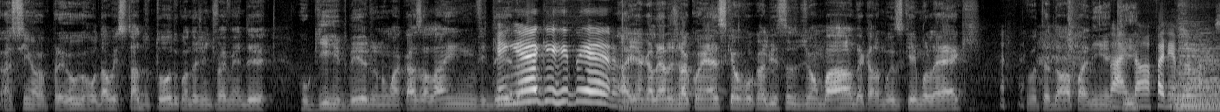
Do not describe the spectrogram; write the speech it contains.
assim, ó, para eu rodar o estado todo, quando a gente vai vender o Gui Ribeiro numa casa lá em Videira. Quem é Gui Ribeiro? Aí a galera já conhece que é o vocalista do John Bala, daquela música aí, moleque. Vou até dar uma palhinha Vai, aqui. dá uma farinha pra nós.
